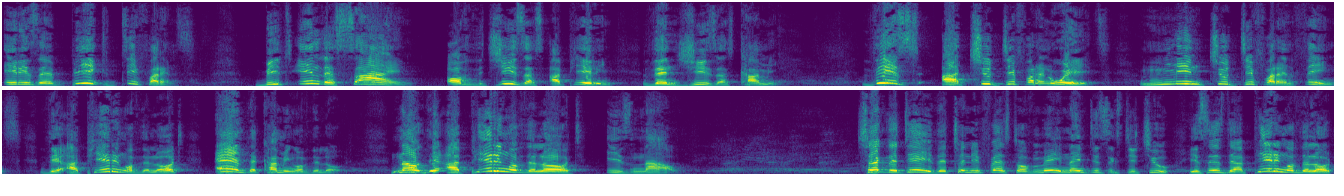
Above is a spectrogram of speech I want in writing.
It is a big difference between the sign of Jesus appearing than Jesus coming. These are two different ways, mean two different things the appearing of the Lord and the coming of the Lord. Now, the appearing of the Lord is now. Check the day, the 21st of May 1962. He says the appearing of the Lord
